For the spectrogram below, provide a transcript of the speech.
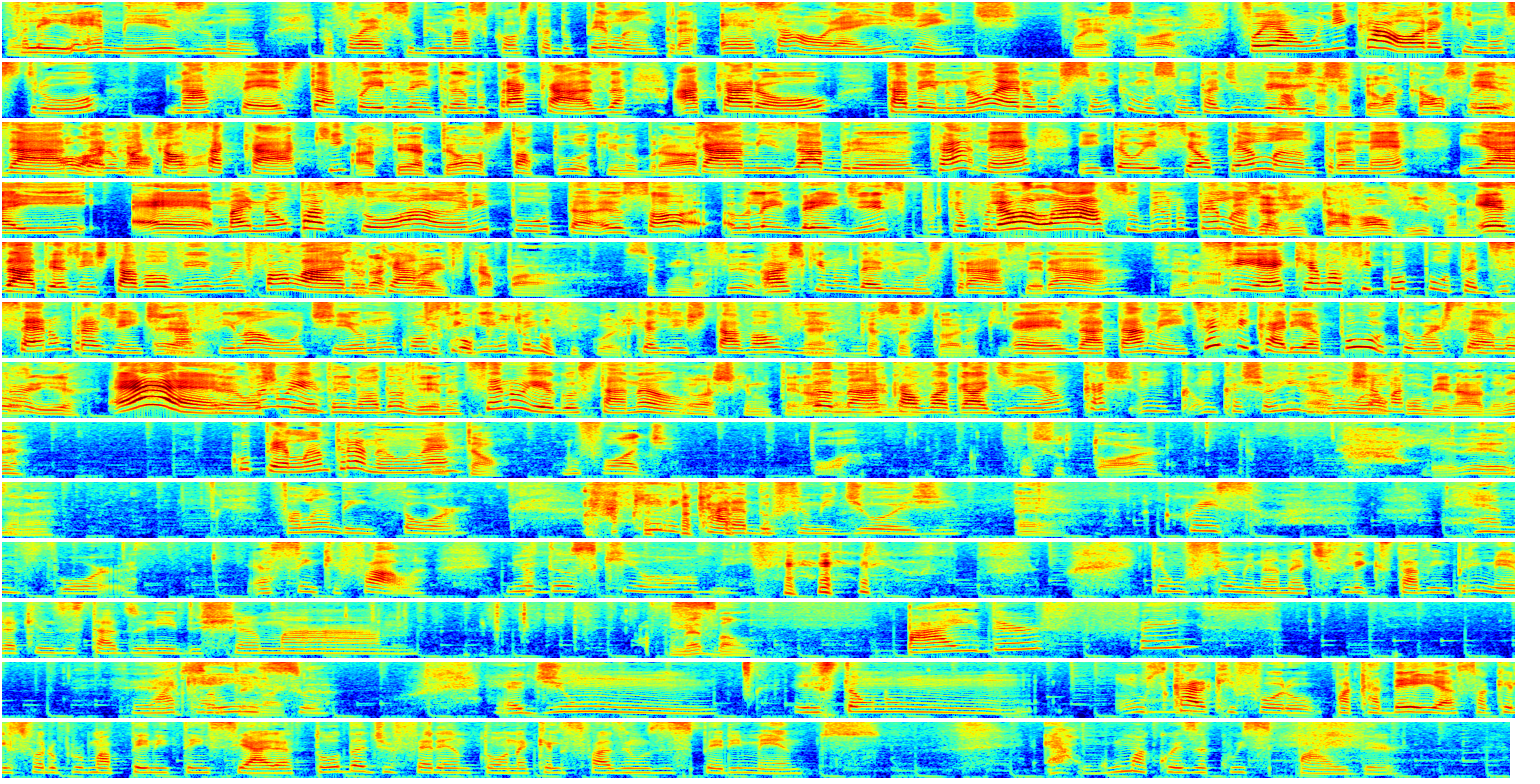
Foi. Falei, é mesmo. Ela falou, é, subiu nas costas do Pelantra. É essa hora aí, gente. Foi essa hora? Foi a única hora que mostrou na festa, foi eles entrando pra casa. A Carol, tá vendo? Não era o Mussum, que o Mussum tá de Ah, verde. você vê pela calça aí. Exato, lá era uma calça lá. caque. Ah, tem até umas tatu aqui no braço. Camisa branca, né? Então esse é o Pelantra, né? E aí, é, mas não passou a Anne puta. Eu só eu lembrei disso porque eu falei, ó lá, subiu no Pois é, Pelantra. a gente tava ao vivo, né? Exato, e a gente tava ao vivo e falaram Será que, que a... vai ficar pra segunda-feira? Acho que não deve mostrar, será? Será? Se é que ela ficou puta. Disseram pra gente É. na fila ontem. Eu não consegui ficou ver, ou não ficou, gente? porque a gente tava ao É, vivo. com essa história aqui. É, exatamente. Você ficaria puto, Eu Marcelo? ficaria. É, É, eu acho não que ia. não tem nada a ver, né? Você não ia gostar, não? Eu acho que não tem nada Dar a uma ver, né? calvagadinha, um, cach- um, um cachorrinho, É, não, não que é chama o combinado, né? com pelantra, não, né? Então, não fode. Porra. Fosse o Thor. Beleza, né? Falando em Thor, aquele cara do filme de hoje, É. Chris Hemsworth. É assim que fala? Meu Deus, que homem. Tem um filme na Netflix, estava em primeiro aqui nos Estados Unidos, chama O filme é bom. Spider Face. Será que é Something like isso? that. É de um. Eles estão num. Uns caras que foram pra cadeia, só que eles foram pra uma penitenciária toda diferentona que eles fazem uns experimentos. É alguma coisa com o Spider.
